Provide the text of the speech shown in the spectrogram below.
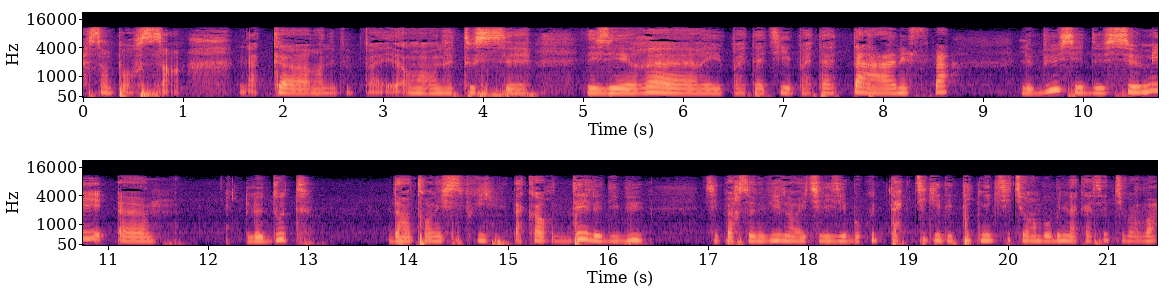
à 100%. D'accord, on ne peut pas, on, a tous euh, des erreurs et patati et patata, n'est-ce pas? Le but, c'est de semer euh, le doute dans ton esprit, d'accord, dès le début. Ces personnes viles ont utilisé beaucoup de tactiques et des techniques. Si tu rembobines la cassette, tu vas voir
